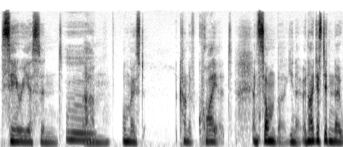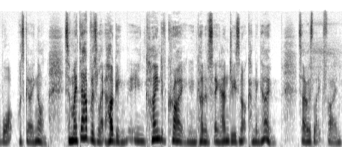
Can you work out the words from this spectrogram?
serious and um, almost kind of quiet and somber, you know. And I just didn't know what was going on. So my dad was like hugging me and kind of crying and kind of saying, Andrew's not coming home. So I was like, fine.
